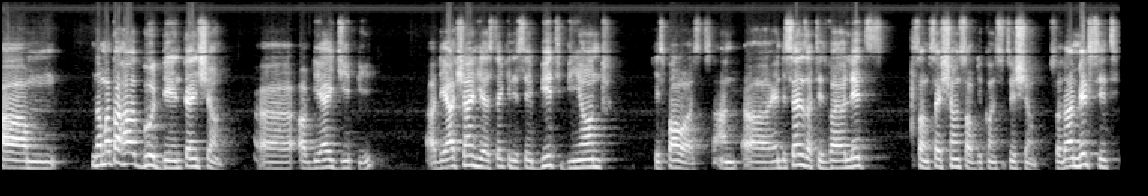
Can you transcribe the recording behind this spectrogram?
Um, no matter how good the intention uh, of the IGP, uh, the action he has taken is a bit beyond his powers, and uh, in the sense that it violates some sections of the Constitution. So that makes it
